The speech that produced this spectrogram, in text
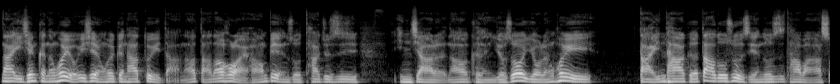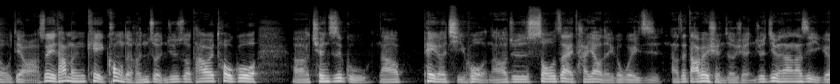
那以前可能会有一些人会跟他对打，然后打到后来好像变成说他就是赢家了，然后可能有时候有人会。打赢他，可大多数的时间都是他把它收掉了，所以他们可以控得很准，就是说他会透过呃权值股，然后配合期货，然后就是收在他要的一个位置，然后再搭配选择权，就基本上它是一个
